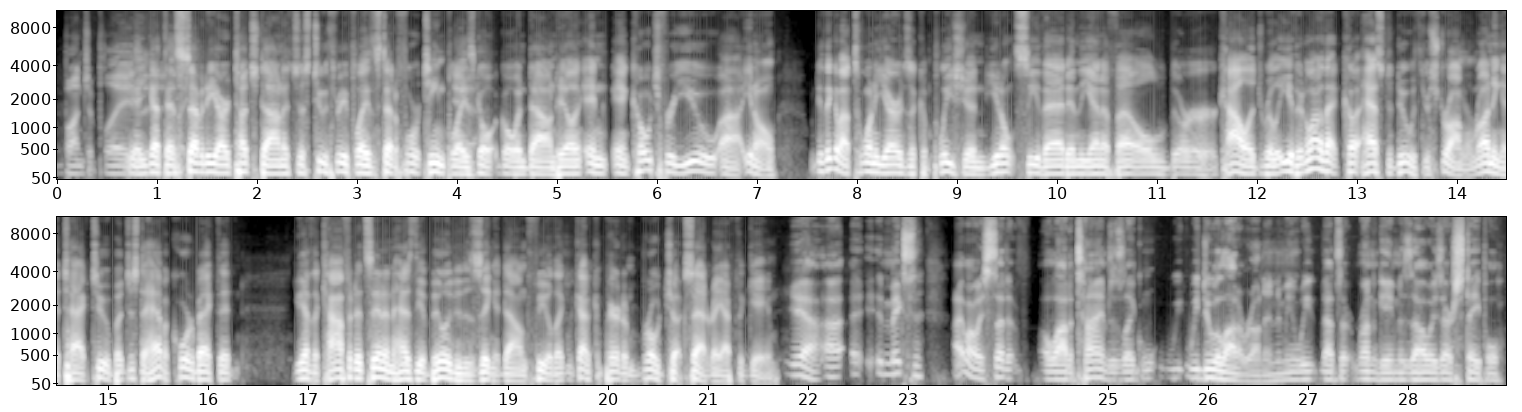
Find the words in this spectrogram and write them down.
a bunch of plays. Yeah, you got that Like, 70 yard touchdown. It's just two, three plays instead of 14 plays go, going downhill. And, and coach, for you, uh, you know, when you think about 20 yards of completion, you don't see that in the NFL or college really either. And a lot of that has to do with your strong running attack too. But just to have a quarterback that you have the confidence in and has the ability to zing it downfield, like we kind of compared him to Bro Chuck Saturday after the game. Yeah, uh, it makes. I've always said it a lot of times. Is like we, we do a lot of running. I mean, we that's a run game is always our staple.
